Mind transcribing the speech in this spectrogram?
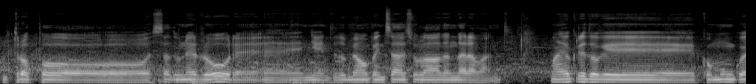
Purtroppo è stato un errore e niente, dobbiamo pensare solo ad andare avanti. Ma io credo che comunque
